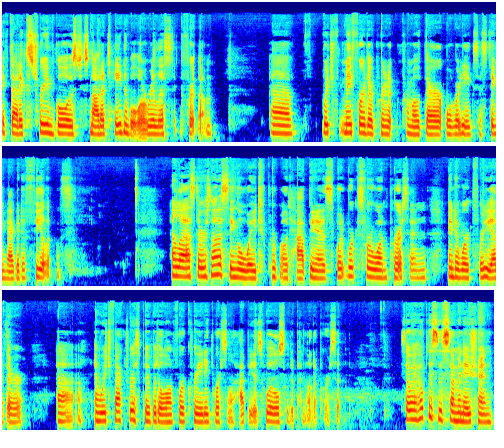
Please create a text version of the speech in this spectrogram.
if that extreme goal is just not attainable or realistic for them, uh, which may further pr- promote their already existing negative feelings. And last, there is not a single way to promote happiness. What works for one person may not work for the other, uh, and which factor is pivotal for creating personal happiness will also depend on the person. So I hope this dissemination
